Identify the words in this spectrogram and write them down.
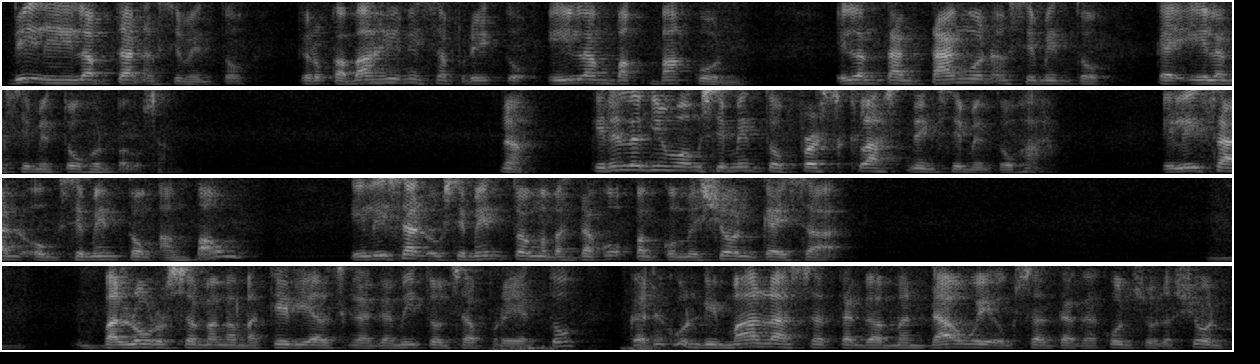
di hilabtan ang semento. Pero kabahin ni sa proyekto, ilang bakbakon ilang tangtangon ang simento kay ilang simentohon pag-usap. Na, kinilagyo mo ang simento first class ning simento ha. Ilisan og simentong ambaw, ilisan og simento nga mas dako pang komisyon kaysa balor sa mga materials nga gamiton sa proyekto kada kun dimala sa taga Mandawi o sa taga Konsolasyon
